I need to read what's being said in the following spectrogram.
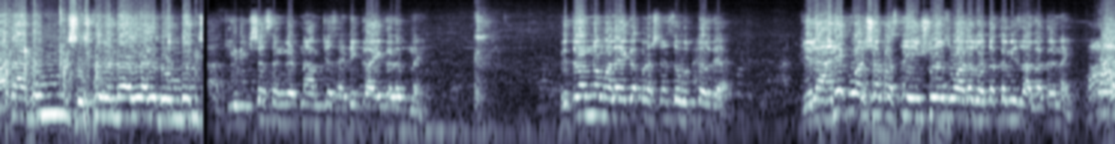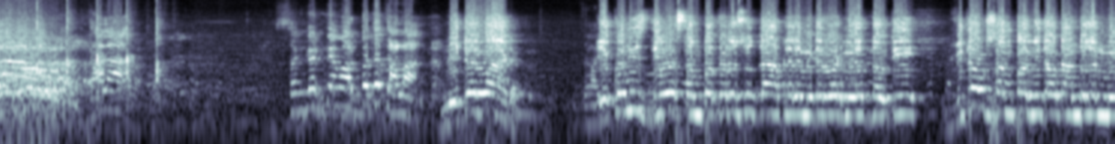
आता आपण शिष्टमंडळाद्वारे दोन दोन की रिक्षा संघटना आमच्यासाठी काय करत नाही. मित्रांनो मला एका प्रश्नाचं उत्तर द्या. गेल्या अनेक वर्षापासून इन्शुरन्स वाढत होता कमी झाला का नाही? झाला संघटनेमार्फतच झाला. मीटर वाढ. एकोणीस दिवस संप करून सुद्धा आपल्याला मीटर वाढ मिळत नव्हती. विदाऊट संप विदाऊट आंदोलन मी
